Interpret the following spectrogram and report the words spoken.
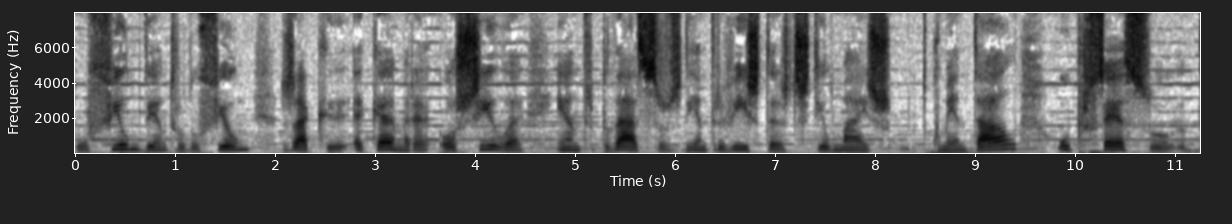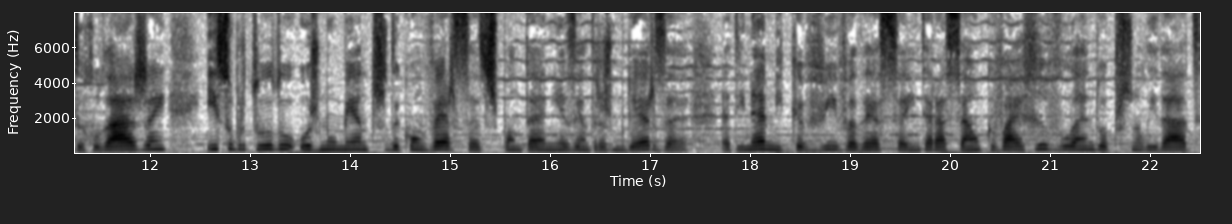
o filme dentro do filme, já que a câmara oscila entre pedaços de entrevistas de estilo mais documental, o processo de rodagem e, sobretudo, os momentos de conversas espontâneas entre as mulheres, a, a, dinâmica viva dessa interação que vai revelando a personalidade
